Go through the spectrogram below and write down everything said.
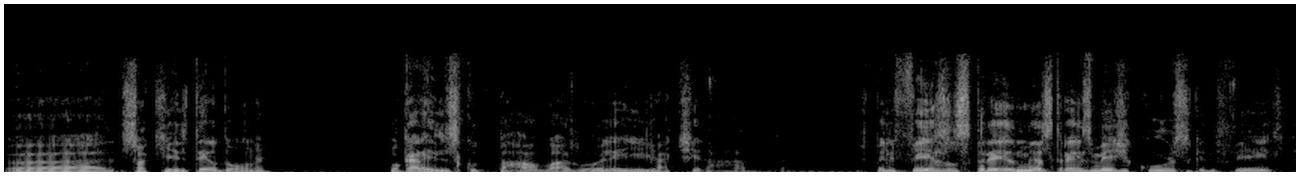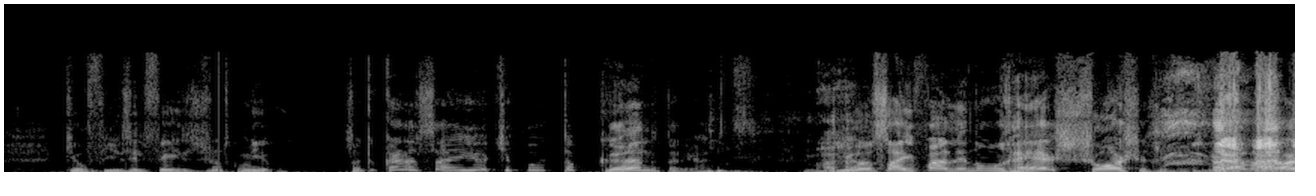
Ah, só que ele tem o dom, né? Ô, cara, ele escutava o bagulho e já tirava. Ele fez os três, os mesmos três meses de curso que ele fez, que eu fiz, ele fez junto comigo. Só que o cara saiu, tipo, tocando, tá ligado? E eu saí fazendo um ré xoxo, assim. Maior.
